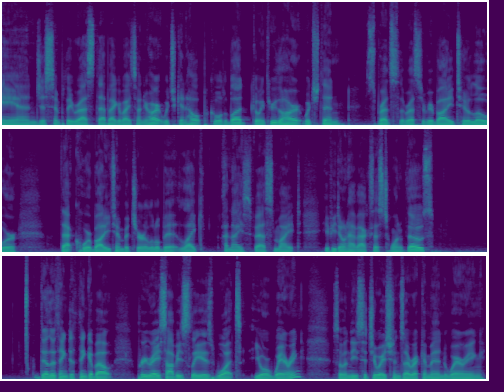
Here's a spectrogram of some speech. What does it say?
and just simply rest that bag of ice on your heart, which can help cool the blood going through the heart, which then spreads to the rest of your body to lower that core body temperature a little bit, like an ice vest might if you don't have access to one of those. The other thing to think about pre race, obviously, is what you're wearing. So, in these situations, I recommend wearing,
